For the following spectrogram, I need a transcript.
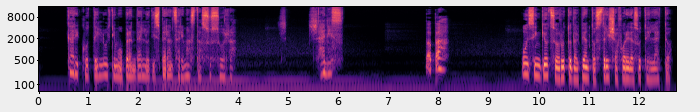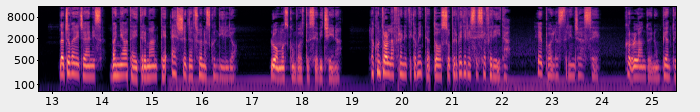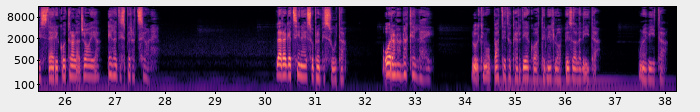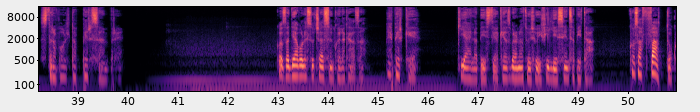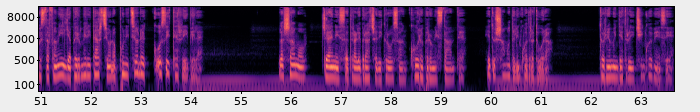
carico dell'ultimo brandello di speranza rimasta, sussurra. Janice? Papà? Un singhiozzo rotto dal pianto striscia fuori da sotto il letto. La giovane Janice, bagnata e tremante, esce dal suo nascondiglio. L'uomo sconvolto si avvicina. La controlla freneticamente addosso per vedere se sia ferita e poi la stringe a sé, crollando in un pianto isterico tra la gioia e la disperazione. La ragazzina è sopravvissuta. Ora non ha che lei. L'ultimo battito cardiaco a tenerlo appeso alla vita. Una vita stravolta per sempre. Cosa diavolo è successo in quella casa? E perché? Chi è la bestia che ha sbranato i suoi figli senza pietà? Cosa ha fatto questa famiglia per meritarsi una punizione così terribile? Lasciamo Janice tra le braccia di Cruz ancora per un istante ed usciamo dall'inquadratura. Torniamo indietro di cinque mesi.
